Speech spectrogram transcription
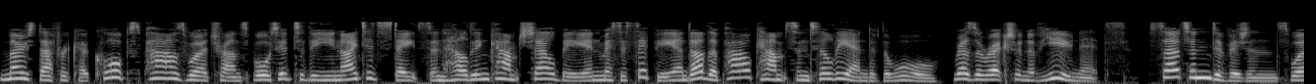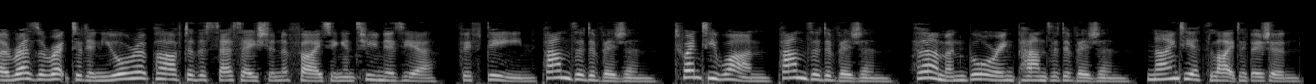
Most Africa Corps POWs were transported to the United States and held in Camp Shelby in Mississippi and other POW camps until the end of the war. Resurrection of units Certain divisions were resurrected in Europe after the cessation of fighting in Tunisia. 15. Panzer Division 21. Panzer Division Hermann Göring Panzer Division 90th Light Division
